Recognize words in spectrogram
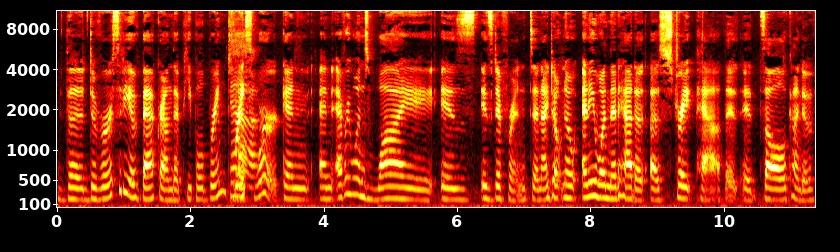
the diversity of background that people bring to yeah. this work and and everyone's why is is different. And i don't know anyone that had a, a straight path. It, it's all kind of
